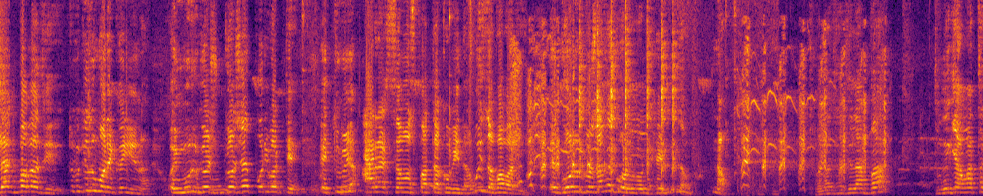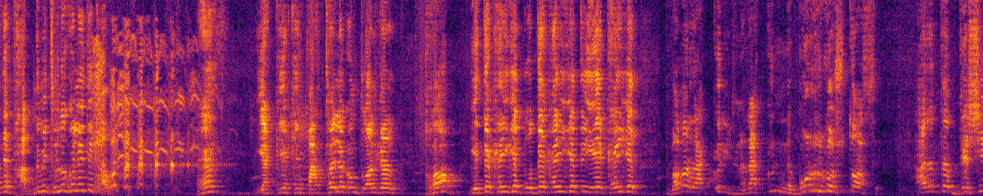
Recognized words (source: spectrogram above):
যাক বাবাজি তুমি কিন্তু মনে করি না। ওই মুরগি গোসের পরিবর্তে এই তুমি আর এক চামচ পাতা কবি না বুঝছ বাবাজি? এই গরুর গোস আমি গরুর গোস খাই বুঝছ? নাও। আব্বা তুমি কি আমার সাথে ফাদনমি থুলো গলিতে খাও হ্যাঁ? একে একে পাত হয় এরকম তলকাল থপ এতে খাই গে তোতে খাই গেতে এ খাই গে বাবা রাগ করি না রাগ করি না গরুর গোস্ত আছে। আরে তা দেশি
